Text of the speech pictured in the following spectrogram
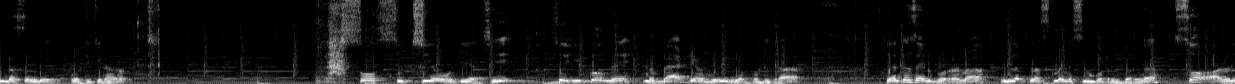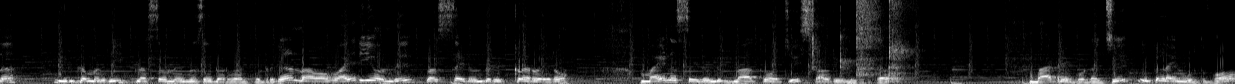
இந்த சைடு ஒட்டிக்கிறேன். ஸோ சுவிட்சையும் ஒட்டியாச்சு. ஸோ இப்போ வந்து இந்த பேட்டரியை வந்து இதில் போட்டுக்கிறேன். எந்த சைடு போடுறேன்னா இதில் ப்ளஸ் மைனஸ்னு போட்டுருக்கு பாருங்க. ஸோ அதில் இருக்க மாதிரி ப்ளஸ் வந்து எந்த சைடு வர மாதிரி போட்டிருக்கேன். நான் வயரையும் வந்து ப்ளஸ் சைடு வந்து ரெட் கலர் வயரும் மைனஸ் சைடு வந்து பிளாக்கும் வச்சு சால்ரி பண்ணியிருக்கேன் பேட்டரியை போட்டாச்சு. இப்போ லைன் கொடுத்துப்போம்.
